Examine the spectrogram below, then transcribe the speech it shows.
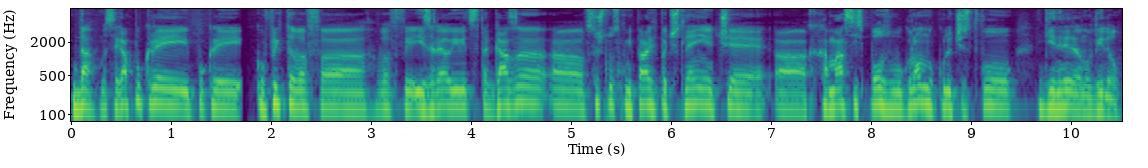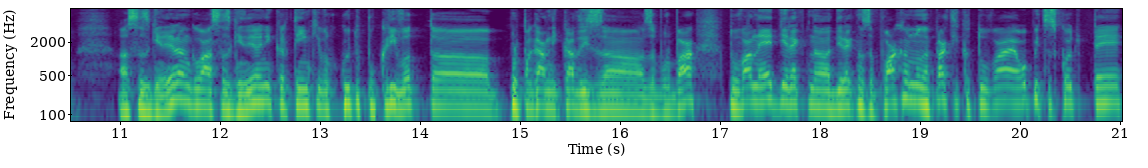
Да, сега покрай, покрай конфликта в, в Израел и ивицата Газа, всъщност ми прави впечатление, че Хамас използва огромно количество генерирано видео а, с генериран глас, с генерирани картинки, върху които покриват а, пропагандни кадри за, за борба. Това не е директна, директна заплаха, но на практика това е опит, с който те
